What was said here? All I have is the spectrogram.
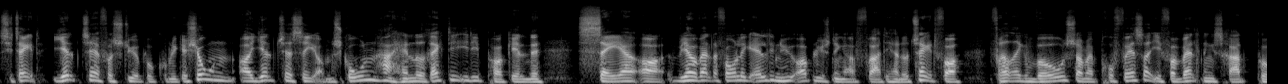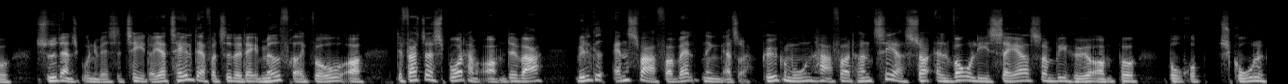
citat, hjælp til at få styr på kommunikationen og hjælp til at se, om skolen har handlet rigtigt i de pågældende sager. Og vi har jo valgt at forelægge alle de nye oplysninger fra det her notat for Frederik Våge, som er professor i forvaltningsret på Syddansk Universitet. Og jeg talte derfor tidligere i dag med Frederik Våge, og det første, jeg spurgte ham om, det var, hvilket ansvar forvaltningen, altså Køge Kommune, har for at håndtere så alvorlige sager, som vi hører om på Borup Skole.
